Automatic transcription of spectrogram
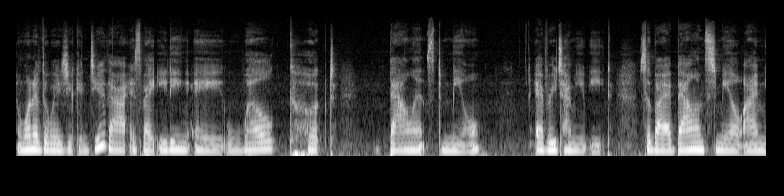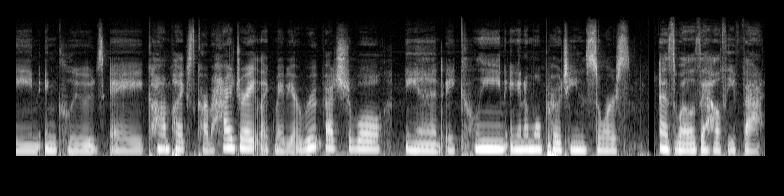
And one of the ways you can do that is by eating a well cooked, balanced meal every time you eat. So, by a balanced meal, I mean includes a complex carbohydrate, like maybe a root vegetable, and a clean animal protein source as well as a healthy fat.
